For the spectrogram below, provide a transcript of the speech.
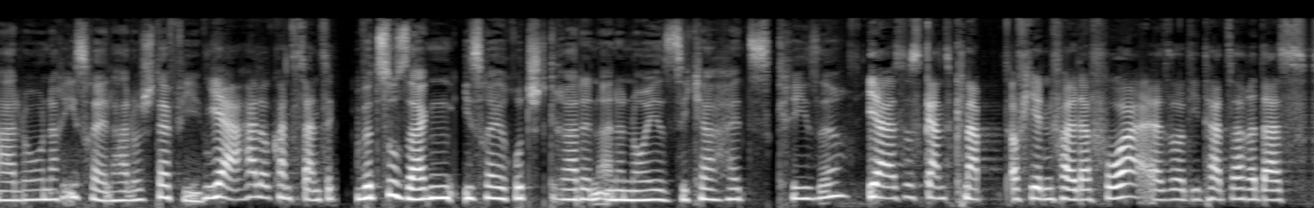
Hallo nach Israel. Hallo Steffi. Ja, hallo Konstanze. Würdest du sagen, Israel rutscht gerade in eine neue Sicherheitskrise? Ja, es ist ganz knapp auf jeden Fall davor. Also die Tatsache, dass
